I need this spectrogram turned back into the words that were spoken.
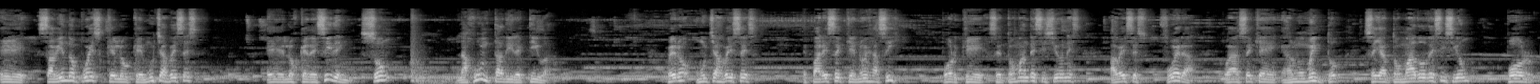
Eh, sabiendo pues que lo que muchas veces eh, los que deciden son la junta directiva. Pero muchas veces parece que no es así, porque se toman decisiones a veces fuera. Puede ser que en algún momento se haya tomado decisión por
